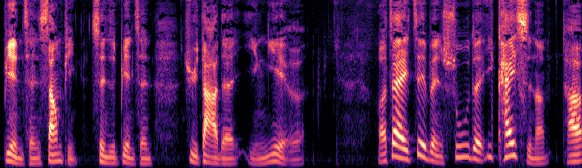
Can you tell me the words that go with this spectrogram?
变成商品，甚至变成巨大的营业额。而在这本书的一开始呢，他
